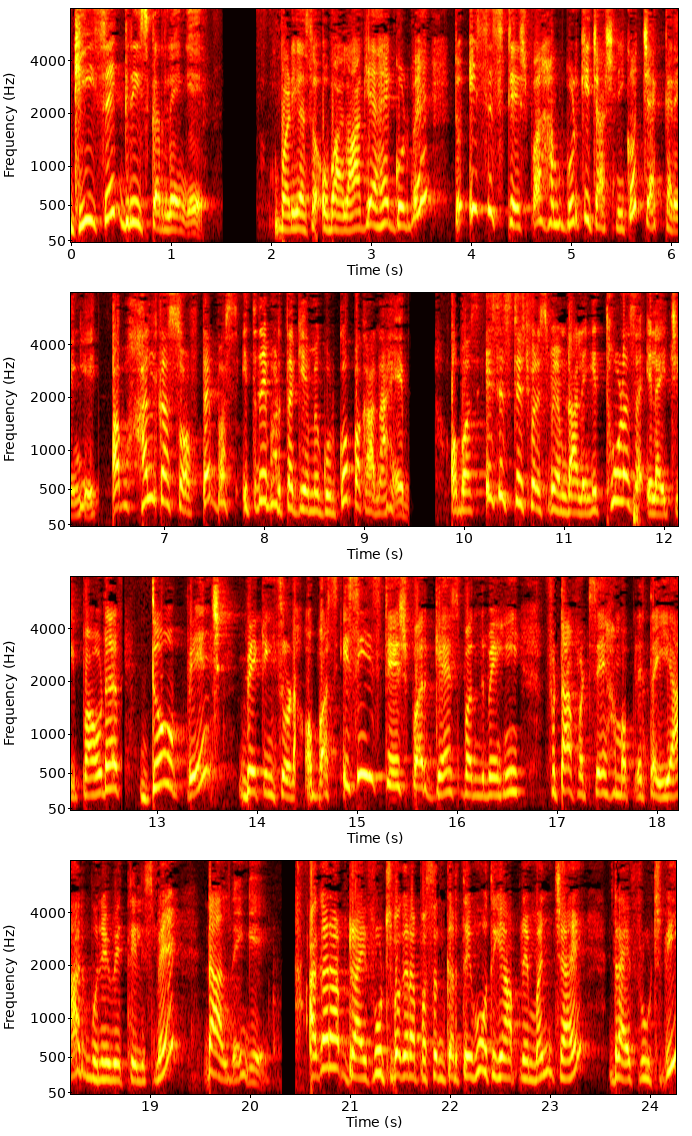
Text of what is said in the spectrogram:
घी से ग्रीस कर लेंगे। बढ़िया सा उबाल आ गया है गुड़ में तो इस स्टेज पर हम गुड़ की चाशनी को चेक करेंगे। अब हल्का सॉफ्ट है, बस इतने भर तक ही हमें गुड़ को पकाना है। और बस इस स्टेज पर इसमें हम डालेंगे थोड़ा सा इलायची पाउडर, दो पिंच बेकिंग सोडा। और बस इसी स्टेज पर गैस बंद में ही फटाफट से हम अपने तैयार भुने हुए तिल इसमें डाल देंगे। अगर आप ड्राई फ्रूट्स वगैरह पसंद करते हो तो यहाँ अपने मन चाहे ड्राई फ्रूट्स भी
